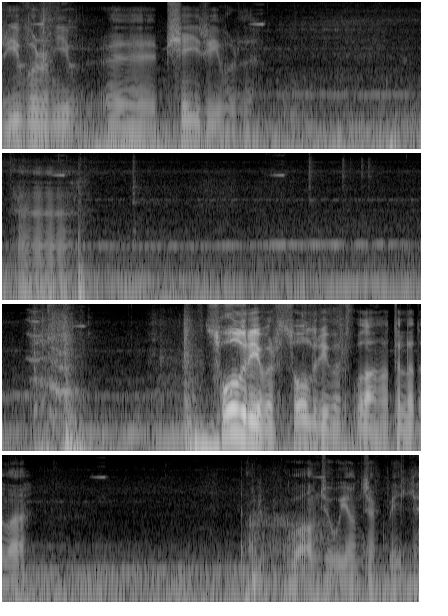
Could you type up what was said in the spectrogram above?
River mi eee, bir şey River'dı. Eee, Soul River, Soul River. Ulan hatırladım ha. Ya, bu amca uyanacak belli.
